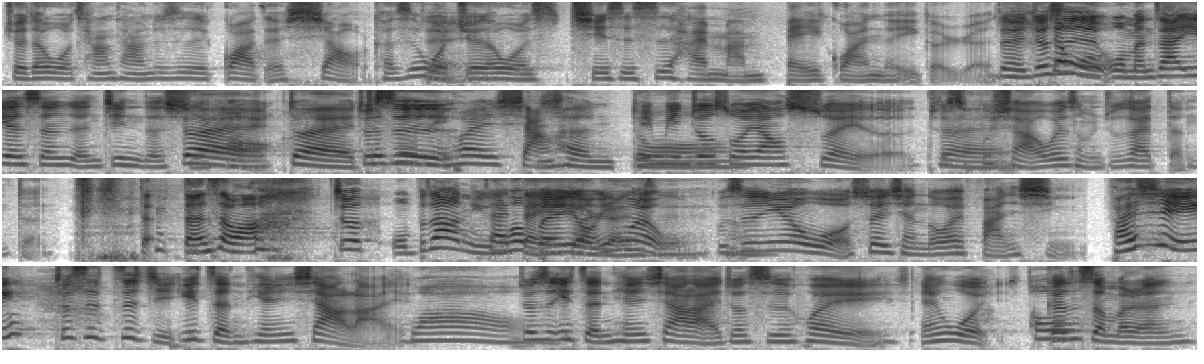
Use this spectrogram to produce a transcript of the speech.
觉得我常常就是挂着笑，可是我觉得我其实是还蛮悲观的一个人。对，就是我我们在夜深人静的时候对。对，就就是是你会想很多，明明就说要睡了，就是不晓得为什么就在等等。等等什么 就我不知道你会不会有，因为不是因为我睡前都会反省，反省？就是自己一整天下来，哇哦，就是一整天下来，就是会，哎、我哦跟什么人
